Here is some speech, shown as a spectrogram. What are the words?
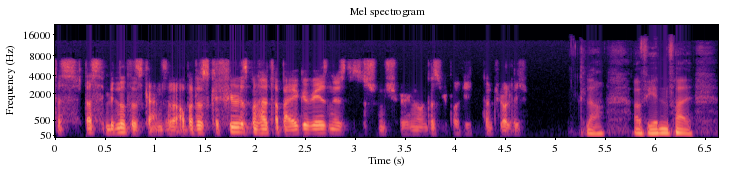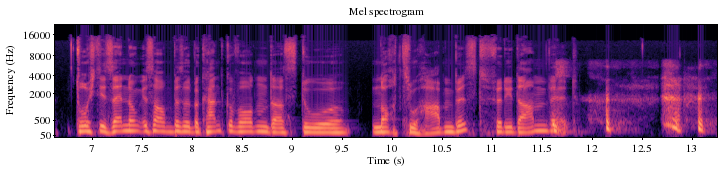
das, das mindert das Ganze. Aber das Gefühl, dass man halt dabei gewesen ist, das ist schon schön und das überwiegt natürlich. Klar, auf jeden Fall. Durch die Sendung ist auch ein bisschen bekannt geworden, dass du noch zu haben bist für die Damenwelt.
